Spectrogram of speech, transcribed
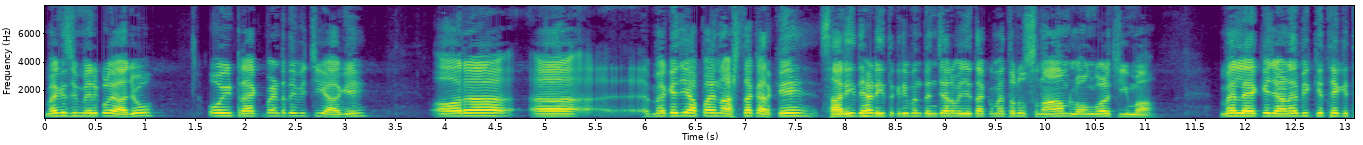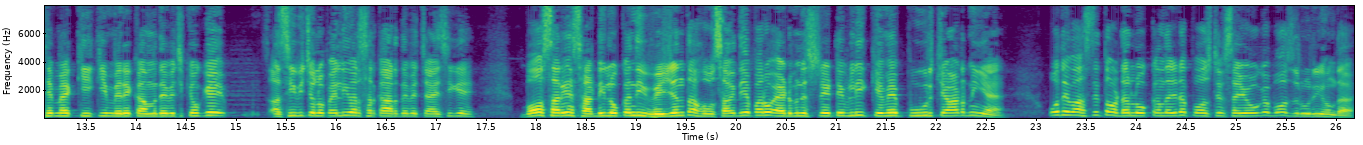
ਮੈਂ ਕਿਹਾ ਸੀ ਮੇਰੇ ਕੋਲੇ ਆ ਜਾਓ। ਉਹ ਹੀ ਟਰੈਕ ਪੈਂਟ ਦੇ ਵਿੱਚ ਹੀ ਆ ਗਏ। ਔਰ ਮੈਂ ਕਿਹਾ, ਜੀ, ਆਪਾਂ ਇਹ ਨਾਸ਼ਤਾ ਕਰਕੇ ਸਾਰੀ ਦਿਹਾੜੀ ਤਕਰੀਬਨ 3-4 ਵਜੇ ਤੱਕ ਮੈਂ ਤੁਹਾਨੂੰ ਸੁਨਾਮ, ਲੌਂਗਵਾਲ, ਚੀਮਾ, ਮੈਂ ਲੈ ਕੇ ਜਾਣਾ ਵੀ ਕਿੱਥੇ ਕਿੱਥੇ ਮੈਂ ਕੀ ਕੀ ਮੇਰੇ ਕੰਮ ਦੇ ਵਿੱਚ, ਕਿਉਂਕਿ ਅਸੀਂ ਵੀ ਚਲੋ ਪਹਿਲੀ ਵਾਰ ਸਰਕਾਰ ਦੇ ਵਿੱਚ ਆਏ ਸੀਗੇ। ਬਹੁਤ ਸਾਰੀਆਂ ਸਾਡੀ ਲੋਕਾਂ ਦੀ ਵਿਜ਼ਨ ਤਾਂ ਹੋ ਸਕਦੀ ਹੈ, ਪਰ ਉਹ ਐਡਮਿਨਿਸਟ੍ਰੇਟਿਵਲੀ ਕਿਵੇਂ ਪੂਰ ਚਾੜਨੀ ਹੈ, ਉਹਦੇ ਵਾਸਤੇ ਤੁਹਾਡਾ ਲੋਕਾਂ ਦਾ ਜਿਹੜਾ ਪੋਜ਼ਿਟਿਵ ਸਹਿਯੋਗ ਹੈ, ਬਹੁਤ ਜ਼ਰੂਰੀ ਹੁੰਦਾ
